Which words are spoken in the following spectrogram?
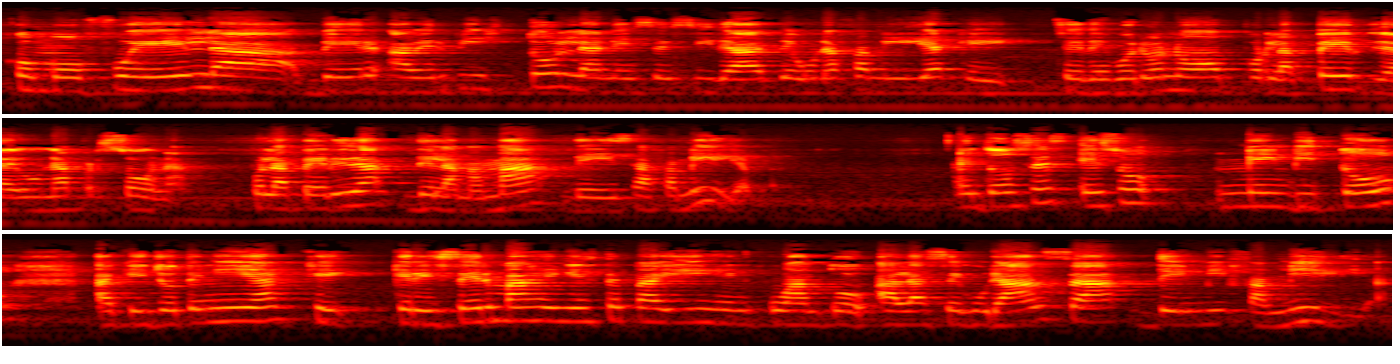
como fue la ver, haber visto la necesidad de una familia que se desboronó por la pérdida de una persona. por la pérdida de la mamá de esa familia. Entonces eso me invitó a que yo tenía que crecer más en este país en cuanto a la seguridad de mi familia.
